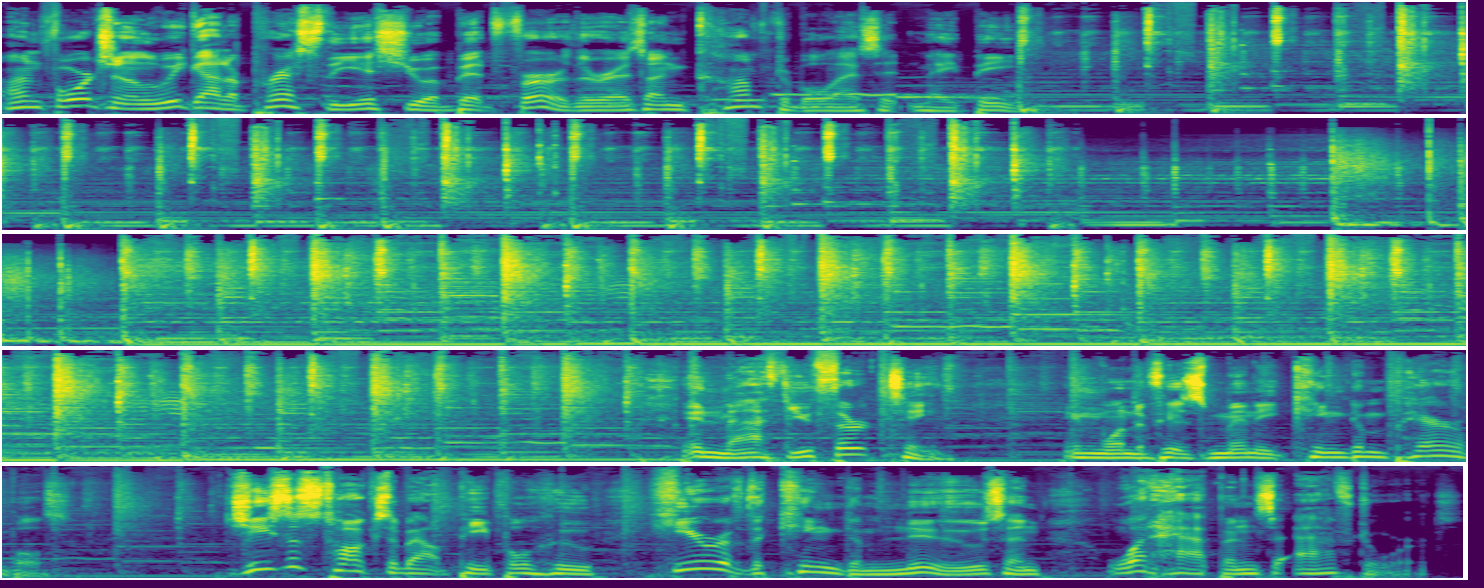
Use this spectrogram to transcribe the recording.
Unfortunately, we got to press the issue a bit further, as uncomfortable as it may be. In Matthew 13, in one of his many kingdom parables. Jesus talks about people who hear of the kingdom news and what happens afterwards.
